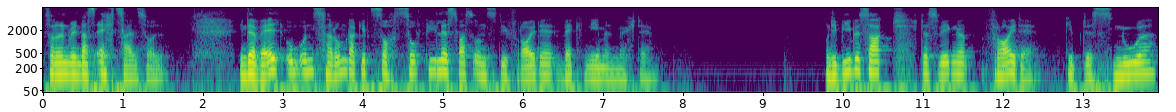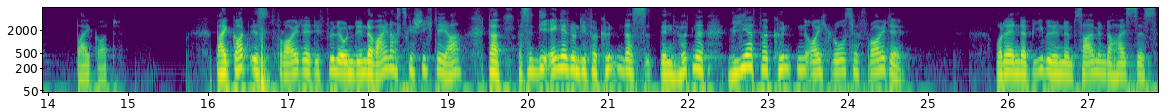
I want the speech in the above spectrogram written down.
sondern wenn das echt sein soll? In der Welt um uns herum, da gibt es doch so vieles, was uns die Freude wegnehmen möchte. Und die Bibel sagt deswegen, Freude gibt es nur bei Gott. Bei Gott ist Freude die Fülle. Und in der Weihnachtsgeschichte, ja, da, das sind die Engel und die verkünden das den Hirten. Wir verkünden euch große Freude. Oder in der Bibel, in den Psalmen, da heißt es,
